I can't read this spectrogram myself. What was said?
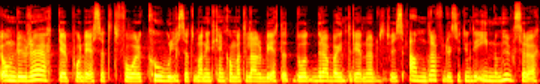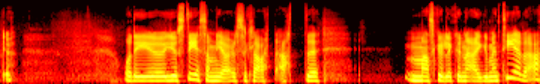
om du röker på det sättet får KOL så att man inte kan komma till arbetet då drabbar inte det nödvändigtvis andra för du sitter inte inomhus och röker. Och det är ju just det som gör såklart att eh, man skulle kunna argumentera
